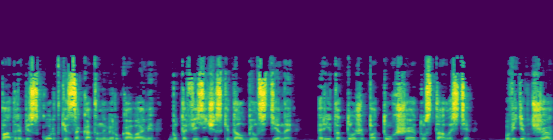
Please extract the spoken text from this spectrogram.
Падре без куртки с закатанными рукавами, будто физически долбил стены. Рита тоже потухшая от усталости. Увидев Джа,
